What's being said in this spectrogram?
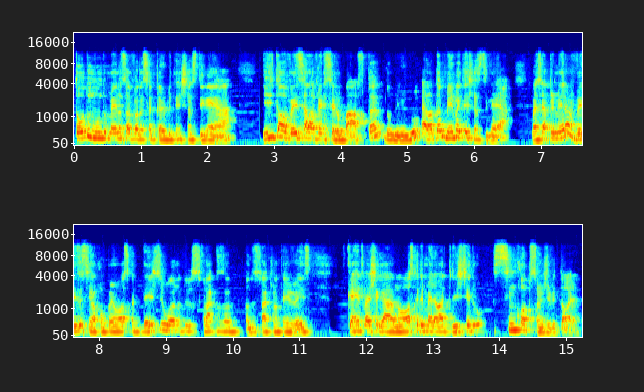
todo mundo menos a Vanessa Kirby tem chance de ganhar. E talvez se ela vencer o BAFTA domingo, ela também vai ter chance de ganhar. Vai ser a primeira vez, assim, eu acompanho o Oscar desde o ano dos fracos, onde os fracos não tem vez, que a gente vai chegar no Oscar de melhor atriz tendo cinco opções de vitória.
